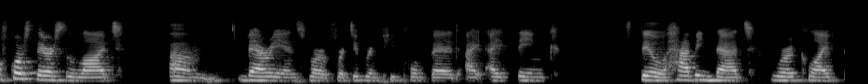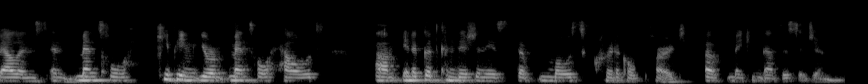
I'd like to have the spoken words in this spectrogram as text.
Of course, there's a lot um, variance for, for different people, but I, I think still having that work-life balance and mental keeping your mental health um, in a good condition is the most critical part of making that decision.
